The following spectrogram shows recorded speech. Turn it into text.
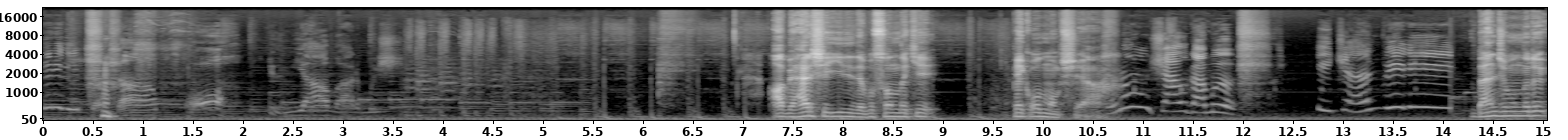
diridip dap. Oh, dünya varmış. Abi her şey iyiydi de bu sondaki pek olmamış ya. Bunun şalgamı. İçen bilir. Bence bunları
